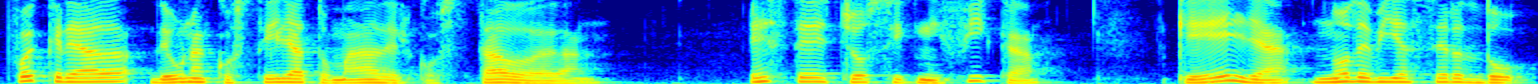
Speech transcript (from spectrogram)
fue creada de una costilla tomada del costado de Adán. Este hecho significa que ella no debía ser do-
